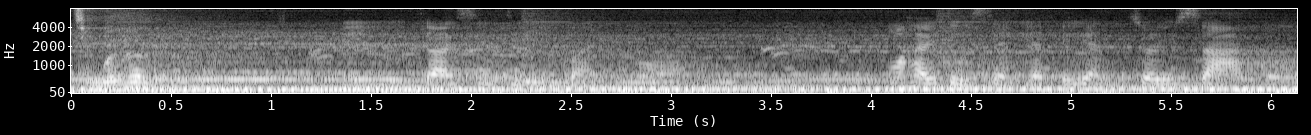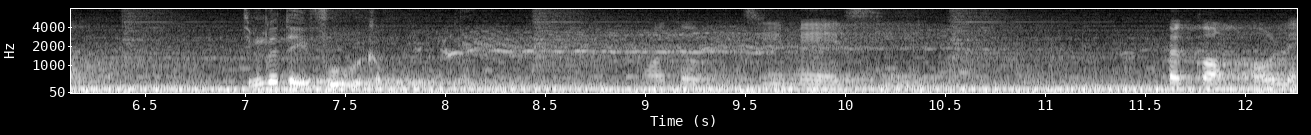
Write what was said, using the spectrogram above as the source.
陳桂香。你而家先至嚟揾我，我喺度成日俾人追殺啊！點解地府會咁亂嘅？我都唔知咩事，不過唔好理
